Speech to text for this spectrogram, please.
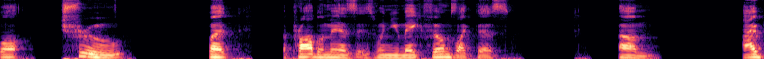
well, true, but problem is is when you make films like this um i've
